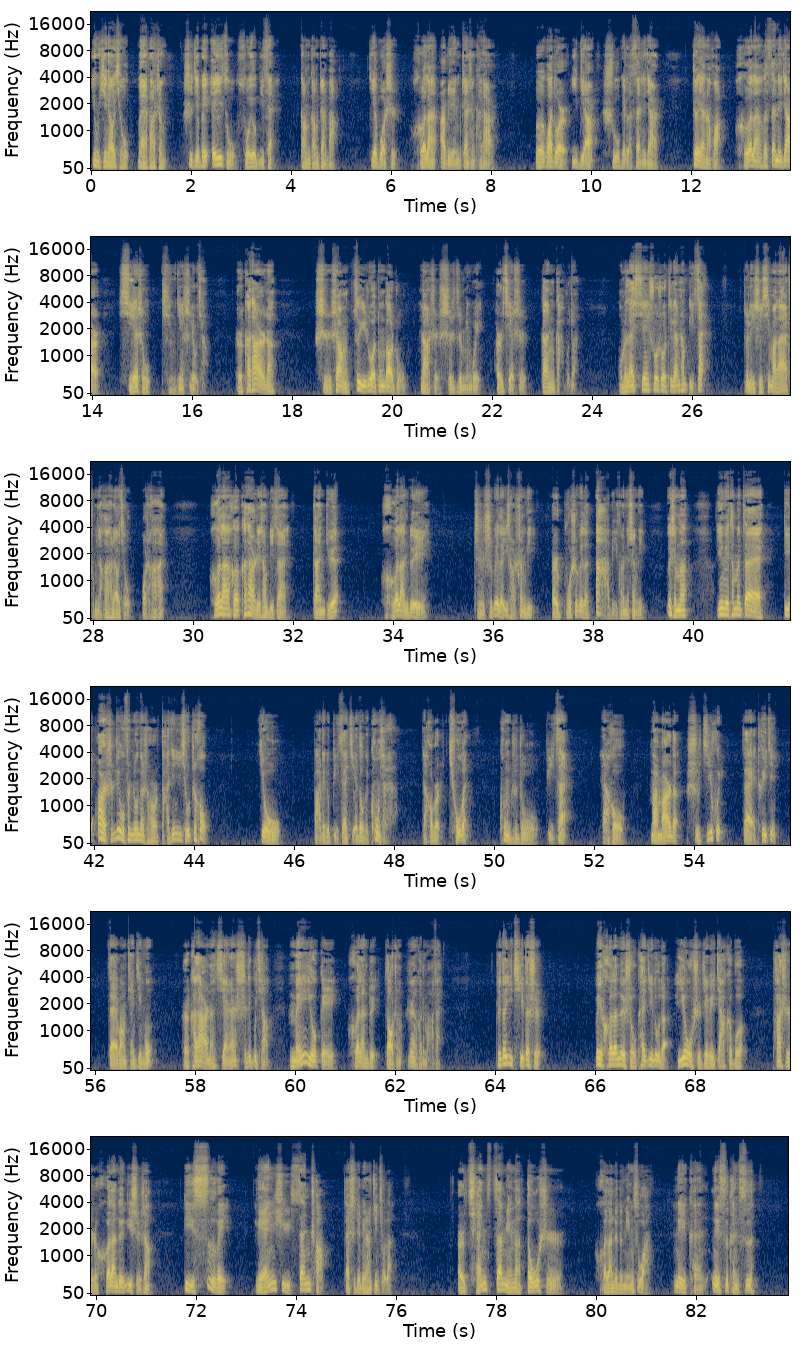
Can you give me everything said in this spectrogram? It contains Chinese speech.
用心聊球，为爱发声。世界杯 A 组所有比赛刚刚战罢，结果是荷兰2比0战胜卡塔尔，厄瓜多尔1比2输给了塞内加尔。这样的话，荷兰和塞内加尔携手挺进十六强，而卡塔尔呢，史上最弱东道主，那是实至名归，而且是尴尬不断。我们来先说说这两场比赛。这里是喜马拉雅出品的《憨憨聊球》，我是憨憨。荷兰和卡塔尔这场比赛，感觉荷兰队只是为了一场胜利，而不是为了大比分的胜利。为什么呢？因为他们在第二十六分钟的时候打进一球之后，就把这个比赛节奏给控下来了，在后边求稳，控制住比赛，然后慢慢的试机会再推进，再往前进攻。而卡塔尔呢，显然实力不强。没有给荷兰队造成任何的麻烦。值得一提的是，为荷兰队首开纪录的又是这位加克波，他是荷兰队历史上第四位连续三场在世界杯上进球的，而前三名呢都是荷兰队的名宿啊，内肯、内斯肯斯、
